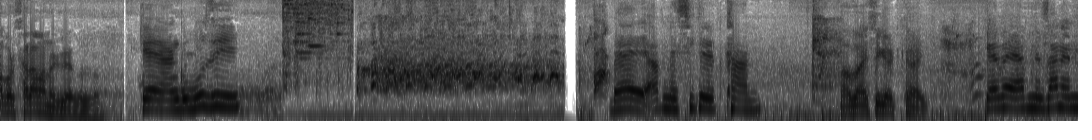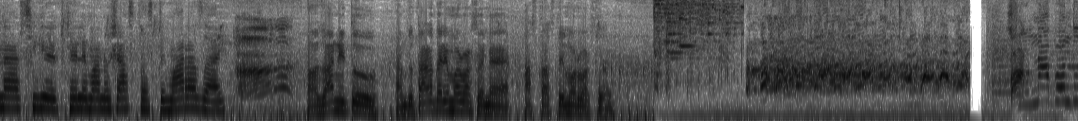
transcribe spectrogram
আবার সারা মানুষ বিয়ে করল? কে আঙ্গু বুঝি? ভাই আপনি সিগারেট খান। হ্যাঁ ভাই সিগারেট খাই। কে ভাই আপনি জানেন না সিগারেট খেলে মানুষ আস্তে আস্তে মারা যায়? হ্যাঁ জানি তো। আমি তো তাড়াতাড়ি মরবার চাই না আস্তে আস্তে মরবার চাই। শোনা বন্ধু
